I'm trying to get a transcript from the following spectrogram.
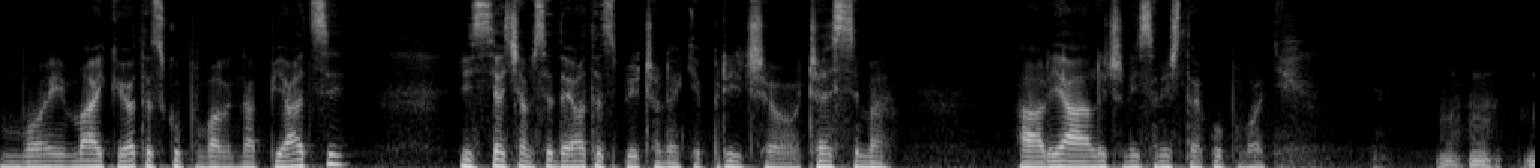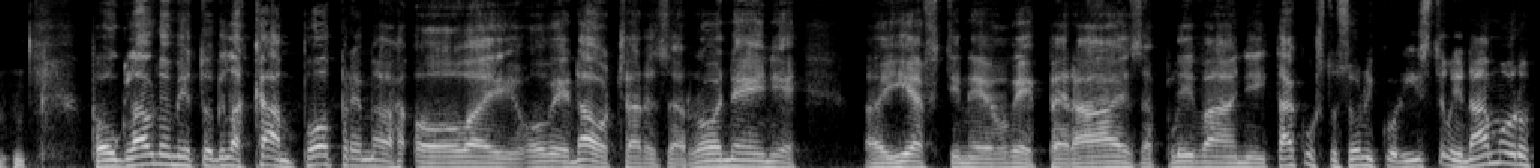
moji majke i otac kupovali na pijaci i sjećam se da je otac pričao neke priče o Česima, ali ja lično nisam ništa kupovao od njih. Mhm, mhm. Pa uglavnom je to bila kamp oprema, ovaj, ove naočare za ronenje, jeftine ove peraje za plivanje i tako što su oni koristili na moru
